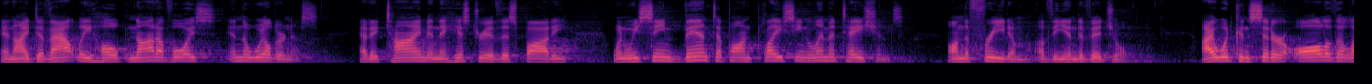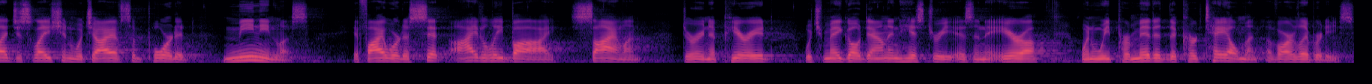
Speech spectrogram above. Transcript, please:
and I devoutly hope not a voice in the wilderness at a time in the history of this body when we seem bent upon placing limitations on the freedom of the individual. I would consider all of the legislation which I have supported meaningless if I were to sit idly by, silent, during a period which may go down in history as an era when we permitted the curtailment of our liberties,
